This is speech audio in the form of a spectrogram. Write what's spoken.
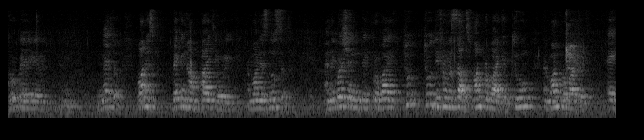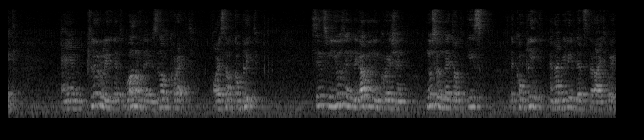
group uh, method. One is Buckingham pi theory, and one is Nusselt. And the question they provide two two different results. One provided two, and one provided eight. And clearly that one of them is not correct, or it's not complete. Since we're using the governing equation, Nusselt method is the complete, and I believe that's the right way.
